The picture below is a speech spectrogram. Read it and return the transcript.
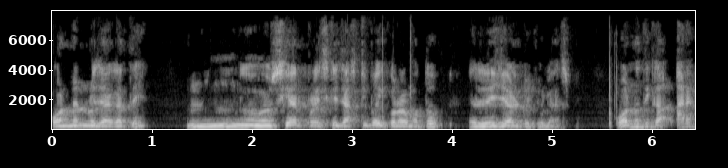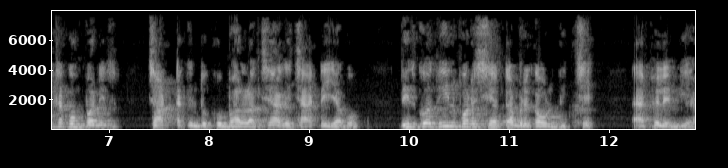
অন্যান্য জায়গাতে শেয়ার প্রাইসকে জাস্টিফাই করার মতো রেজাল্টও চলে আসবে। অন্যদিকে আরেকটা কোম্পানির চার্টটা কিন্তু খুব ভালো লাগছে। আগে চার্টে যাব। দীর্ঘদিন পরে শেয়ারটা ব্রেকআউট দিচ্ছে অ্যাপেল ইন্ডিয়া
